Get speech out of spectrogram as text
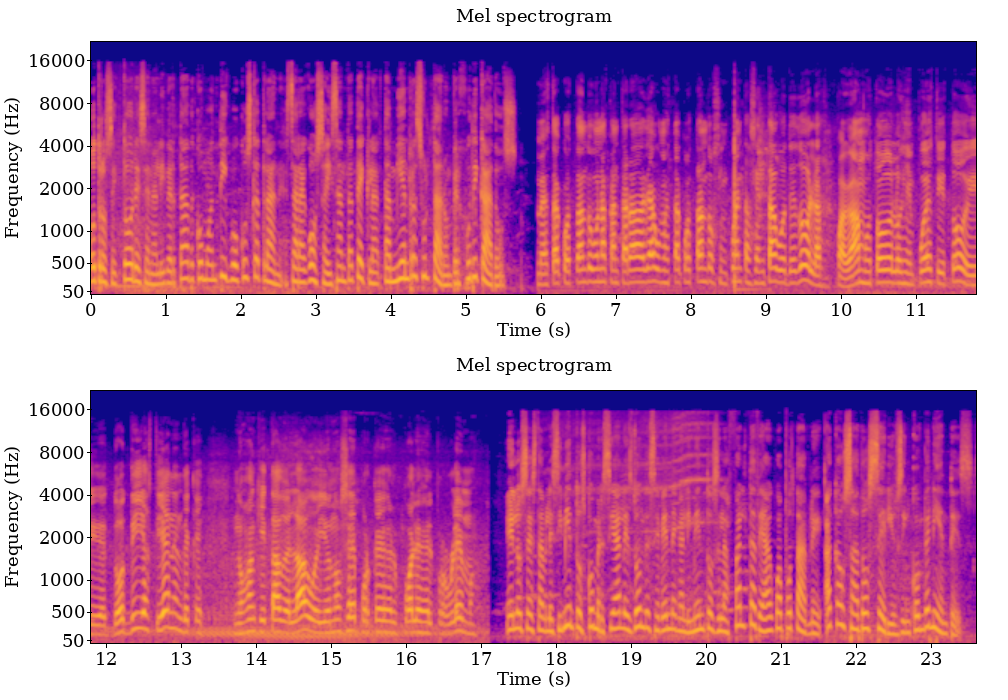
Otros sectores en la Libertad como Antiguo Cuscatlán, Zaragoza y Santa Tecla también resultaron perjudicados. Me está costando una cantarada de agua, me está costando 50 centavos de dólar. Pagamos todos los impuestos y todo, y dos días tienen de que nos han quitado el agua y yo no sé por qué, cuál es el problema. En los establecimientos comerciales donde se venden alimentos, la falta de agua potable ha causado serios inconvenientes.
